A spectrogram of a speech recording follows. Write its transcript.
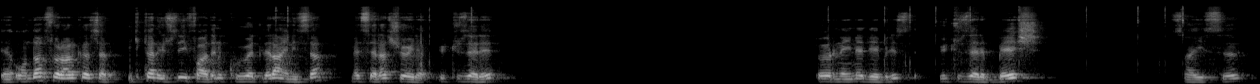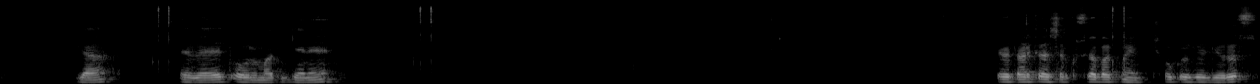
E, ondan sonra arkadaşlar iki tane üslü ifadenin kuvvetleri aynıysa mesela şöyle 3 üzeri örneği ne diyebiliriz? 3 üzeri 5 sayısıyla evet olmadı gene. Evet arkadaşlar kusura bakmayın. Çok özür diliyoruz.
